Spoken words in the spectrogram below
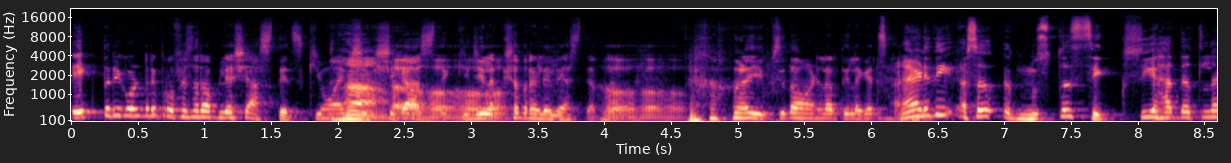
एक तरी कोणतरी प्रोफेसर आपली अशी असतेच किंवा शिक्षिका हो, असते हो, की जी हो. लक्षात राहिलेली असते हो हो हो. त्यामुळे इप्सिता म्हणल्यावर ती लगेच आणि ती असं नुसतं सेक्सी हातातला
